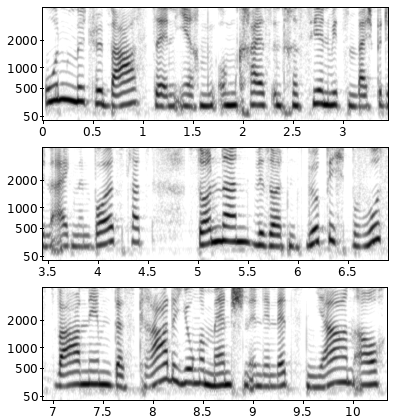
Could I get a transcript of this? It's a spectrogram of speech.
Unmittelbarste in ihrem Umkreis interessieren, wie zum Beispiel den eigenen Bolzplatz, sondern wir sollten wirklich bewusst wahrnehmen, dass gerade junge Menschen in den letzten Jahren auch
